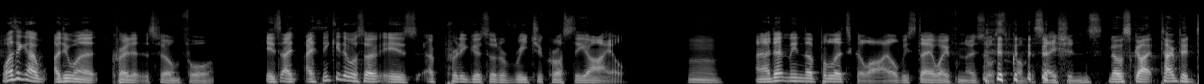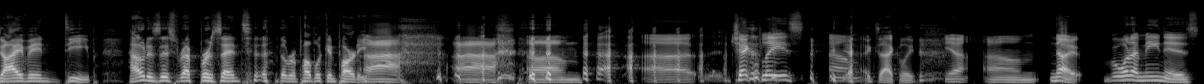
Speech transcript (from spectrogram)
One thing I, I do want to credit this film for is I, I think it also is a pretty good sort of reach across the aisle. Hmm. And I don't mean the political aisle. We stay away from those sorts of conversations. No, Scott, time to dive in deep. How does this represent the Republican Party? ah, ah, um, uh, check please. Um, yeah, exactly. Yeah. Um. No. But what I mean is,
